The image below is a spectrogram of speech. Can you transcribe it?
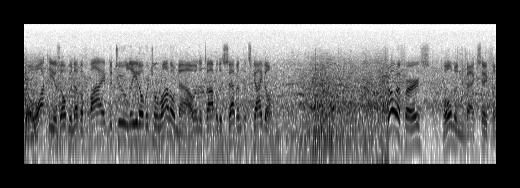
Milwaukee has opened up a 5 to 2 lead over Toronto now in the top of the seventh at Skydome. Throw to first. Coleman back safely.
